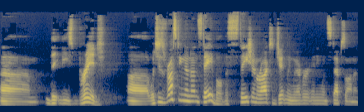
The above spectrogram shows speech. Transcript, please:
uh, um, the, these bridge uh, which is rusting and unstable. The station rocks gently whenever anyone steps on it.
